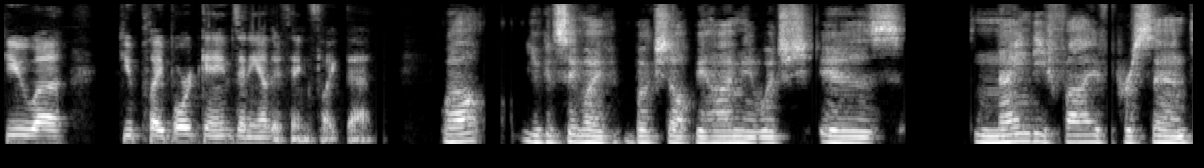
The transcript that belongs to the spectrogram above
Do you uh, do you play board games? Any other things like that? well, you can see my bookshelf behind me, which is ninety-five percent,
